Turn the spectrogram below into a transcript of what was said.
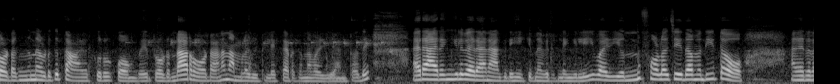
തുടങ്ങുന്ന അവിടേക്ക് താഴെക്കുറു കോൺക്രീറ്റ് റോഡുണ്ട് ആ റോഡാണ് നമ്മളെ വീട്ടിലേക്ക് ഇറങ്ങുന്ന വഴിയാണ് കേട്ടോ അത് ആരെങ്കിലും വരാൻ ആഗ്രഹിക്കുന്നവരുണ്ടെങ്കിൽ ഈ വഴിയൊന്ന് ഫോളോ ചെയ്താൽ മതി കേട്ടോ അന്നേരം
